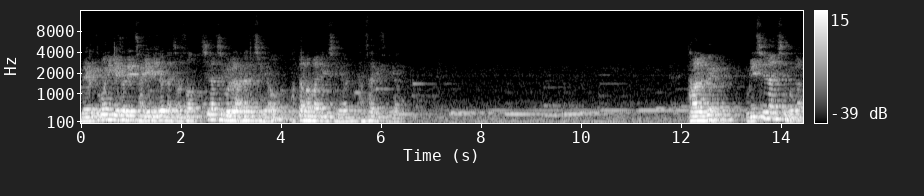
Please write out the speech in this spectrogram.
네, 우리 부모님께서는 자리에서 일어나셔서 신랑 신부를 안아주시며 덕담 한마디 해주시면 감사하겠습니다. 다음은 우리 신랑 신부가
